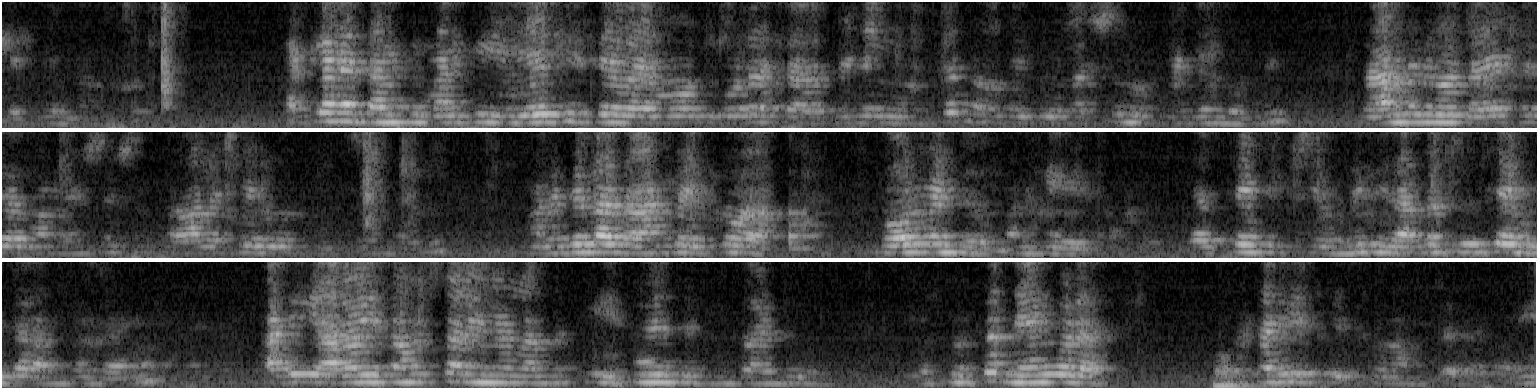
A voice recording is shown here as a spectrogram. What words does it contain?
చెప్పి ఉన్నాం సార్ అట్లానే తనకి మనకి ఏపీ సేవ అమౌంట్ కూడా చాలా పెండింగ్ ఉంది సార్ నలభై ఐదు లక్షలు పెండింగ్ ఉంది. దాని మీద కూడా డైరెక్ట్గా మన ఇన్స్ట్రక్షన్స్ ఆల్ ఎఫ్ఐడిఓస్ ఇచ్చి ఉన్నారు మన జిల్లా దాంట్లో ఎక్కువ గవర్నమెంట్ మనకి వెబ్సైట్ ఇచ్చి ఉంది. మీరు అందరు చూసే ఉంటారు అనుకుంటాను. అది అరవై సంవత్సరాలు అయిన వాళ్ళందరికీ సీనియర్ సిటిజన్ కార్డు వస్తుంది. సార్ నేను కూడా ఒక సర్వీస్ తీసుకున్నాం సార్. మీ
